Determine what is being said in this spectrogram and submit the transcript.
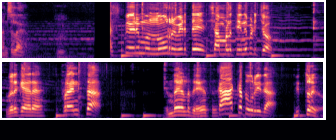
മനസ്സിലായോ? എസ് പി ഒരു മുന്നൂറ് രൂപ എടുത്ത് ശമ്പളത്തിൽ നിന്ന് പിടിച്ചോ. ഇവരൊക്കെ ആരാ? ഫ്രണ്ട്സാ. എന്താ അയാളുടെ ദേഹത്ത്? കാക്ക തൂറിയതാ. ഇത്രയോ?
